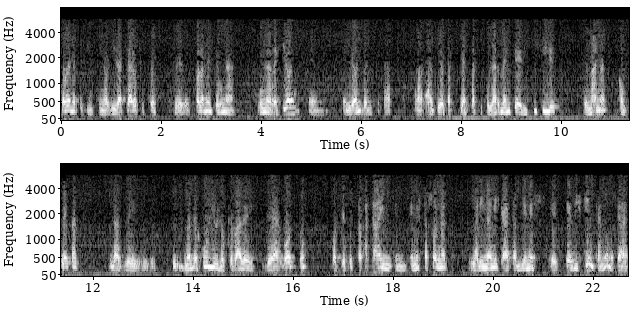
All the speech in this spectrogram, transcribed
obviamente sin, olvidar claro que esto es eh, solamente una una región en, en León bueno pues, han sido particularmente difíciles semanas complejas las de mes de julio y lo que va de, de agosto porque pues acá en, en, esta zona la dinámica también es, es, distinta no o sea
